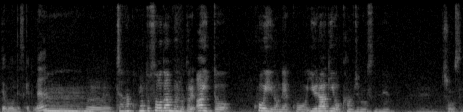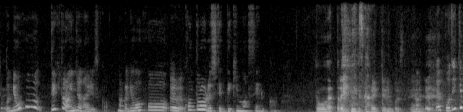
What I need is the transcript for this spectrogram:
て思うんですけどね。うん。じゃあなんか本当相談文の通り愛と恋のねこう揺らぎを感じますね。そうですね。両方できたらいいんじゃないですか？なんか両方コントロールしてできませんか、どうやったらいいんですかねっていうところですね、えポジティブや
